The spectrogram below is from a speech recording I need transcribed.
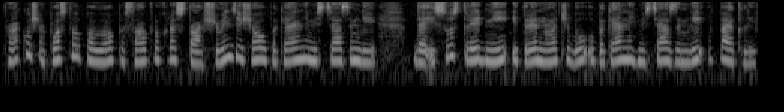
Також апостол Павло писав про Христа, що Він зійшов у пекельні місця землі, де Ісус три дні і три ночі був у пекельних місцях землі у пеклі.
